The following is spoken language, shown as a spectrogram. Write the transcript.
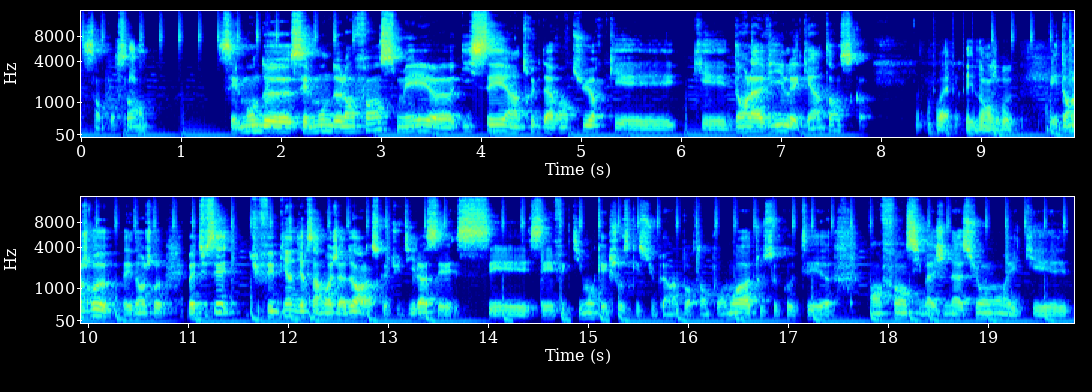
100%. C'est le monde de, c'est le monde de l'enfance, mais euh, il sait un truc d'aventure qui est, qui est dans la ville et qui est intense, quoi. Ouais, et dangereux. Et dangereux, et dangereux. Bah, tu sais, tu fais bien dire ça. Moi, j'adore ce que tu dis là. C'est, c'est, c'est effectivement quelque chose qui est super important pour moi. Tout ce côté euh, enfance, imagination et qui est,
